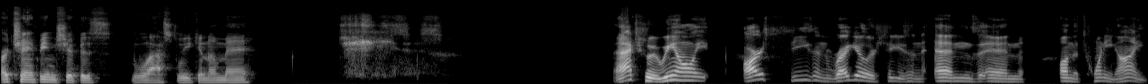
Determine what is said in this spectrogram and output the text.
Our championship is the last week in May. Jesus. Actually, we only our season regular season ends in on the 29th.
